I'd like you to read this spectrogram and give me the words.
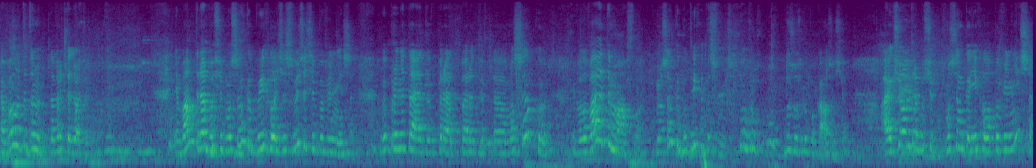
а ви летите на вертольоті. І вам треба, щоб машинка поїхала чи швидше, чи повільніше. Ви прилітаєте вперед перед е, машинкою і виливаєте масло. І машинка буде їхати швидше. Ну, ну, дуже грубо кажучи. А якщо вам треба, щоб машинка їхала повільніше,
